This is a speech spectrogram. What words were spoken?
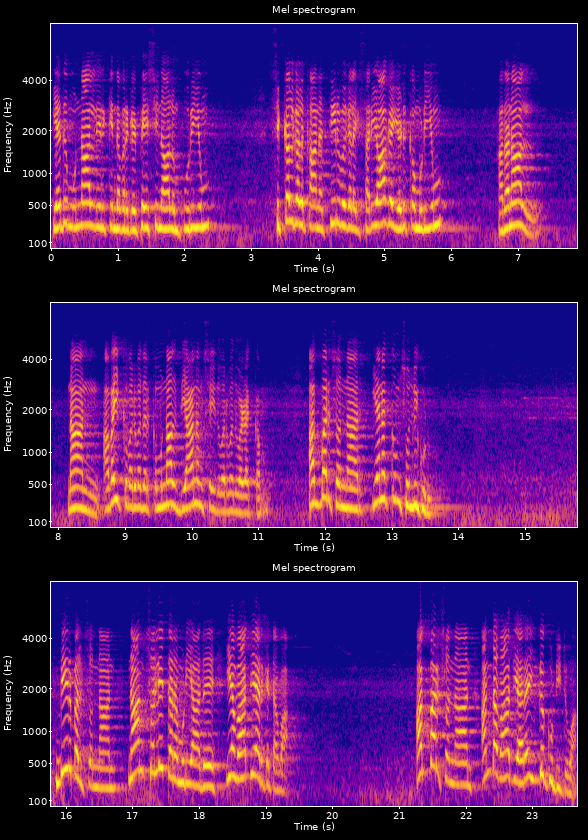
எது முன்னால் இருக்கின்றவர்கள் பேசினாலும் புரியும். சிக்கல்களுக்கான தீர்வுகளை சரியாக எடுக்க முடியும். அதனால் நான் அவைக்கு வருவதற்கு முன்னால் தியானம் செய்து வருவது வழக்கம். அக்பர் சொன்னார் எனக்கும் சொல்லிக் கொடு பீர்பல் சொன்னான் நான் சொல்லித் தர முடியாது என் வாத்தியார் கிட்ட வா. அக்பர் சொன்னான் அந்த வாத்தியாரை இங்க கூட்டிட்டு வா.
